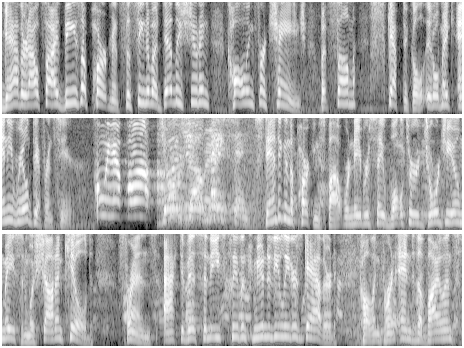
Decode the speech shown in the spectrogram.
gathered outside these apartments, the scene of a deadly shooting, calling for change. But some skeptical it'll make any real difference here. Who we here for? Giorgio Mason. Standing in the parking spot where neighbors say Walter Giorgio Mason was shot and killed, friends, activists, and East Cleveland community leaders gathered, calling for an end to the violence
